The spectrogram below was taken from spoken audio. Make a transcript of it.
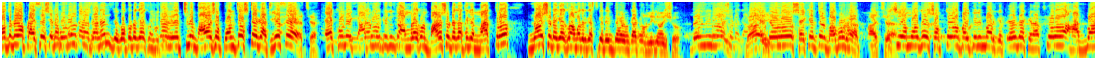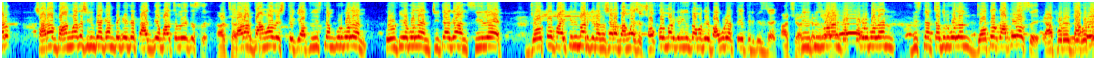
কত টাকা প্রাইসে সেটা বলব তারা জানেন যে কত টাকা এখন রেট ছিল বারোশো পঞ্চাশ টাকা ঠিক আছে আচ্ছা। এখন এই মধ্যে কিন্তু আমরা এখন বারোশো টাকা থেকে মাত্র নয়শো টাকা এখন আমাদের কাছ থেকে নিতে পারবেন কাঠ Only 900 Only 900 টাকা। ভাই। এটা হলো বাবুরহাট আচ্ছা। এশিয়ার মধ্যে সবচেয়ে পাইকারি মার্কেট এই দেখেন আজকে হলো হাটবার সারা বাংলাদেশ কিন্তু এখান থেকে যে ট্রাক দিয়ে মাল চলে যেতেছে আচ্ছা, সারা আচ্ছা। বাংলাদেশ থেকে আপনি ইসলামপুর বলেন কোরটিয়া বলেন চিটাগাং সিলেট যত পাইকারি মার্কেট আছে সারা বাংলাদেশে সকল মার্কেটে কিন্তু আমাদের বাবুরহাট থেকে থ্রি পিস যায় থ্রি। পিস বলেন বলেন বিছনার চাদর বলেন যত কাপড় আছে কাপড়ের জগতে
